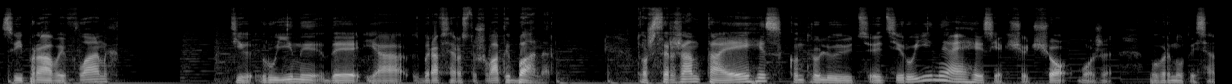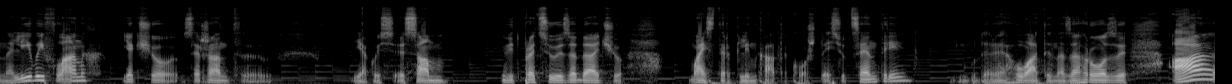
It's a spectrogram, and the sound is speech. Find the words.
свій правий фланг, ті руїни, де я збирався розташувати банер. Тож сержант та Егіс контролюють е, ці руїни. Егіс, якщо що, може повернутися на лівий фланг, якщо сержант е, якось е, сам відпрацює задачу. Майстер клінка також десь у центрі буде реагувати на загрози. А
